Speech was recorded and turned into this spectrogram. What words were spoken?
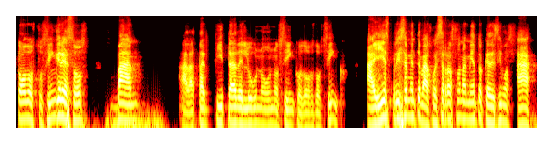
Todos tus ingresos van a la tarjeta del 115225. Ahí es precisamente bajo ese razonamiento que decimos, ah,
